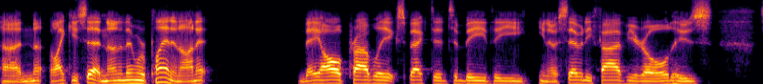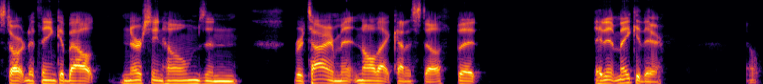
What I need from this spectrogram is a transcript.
Uh, like you said, none of them were planning on it. They all probably expected to be the, you know, 75 year old who's starting to think about nursing homes and retirement and all that kind of stuff, but they didn't make it there. No.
